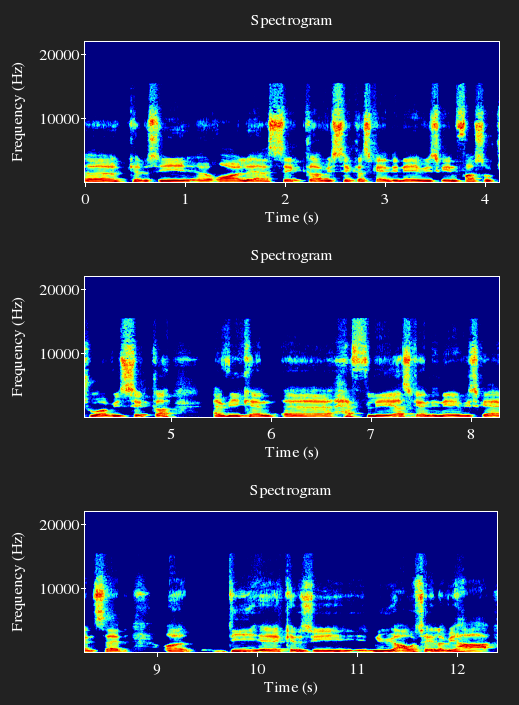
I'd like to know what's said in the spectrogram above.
øh, kan du sige, øh, rolle er at sikre, at vi sikrer skandinavisk infrastruktur, og vi sikrer, at vi kan øh, have flere skandinaviske ansatte. Og de, øh, kan du sige, nye aftaler, vi har,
